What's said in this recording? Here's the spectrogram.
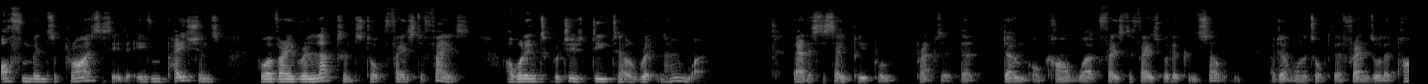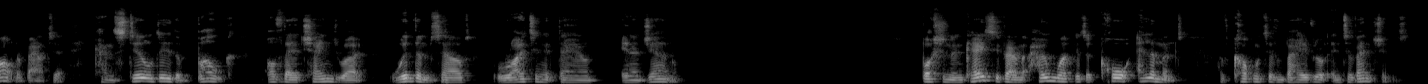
often been surprised to see that even patients who are very reluctant to talk face to face are willing to produce detailed written homework. That is to say, people perhaps that, that don't or can't work face to face with a consultant, or don't want to talk to their friends or their partner about it, can still do the bulk of their change work with themselves, writing it down in a journal. Boschen and Casey found that homework is a core element of cognitive and behavioural interventions,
